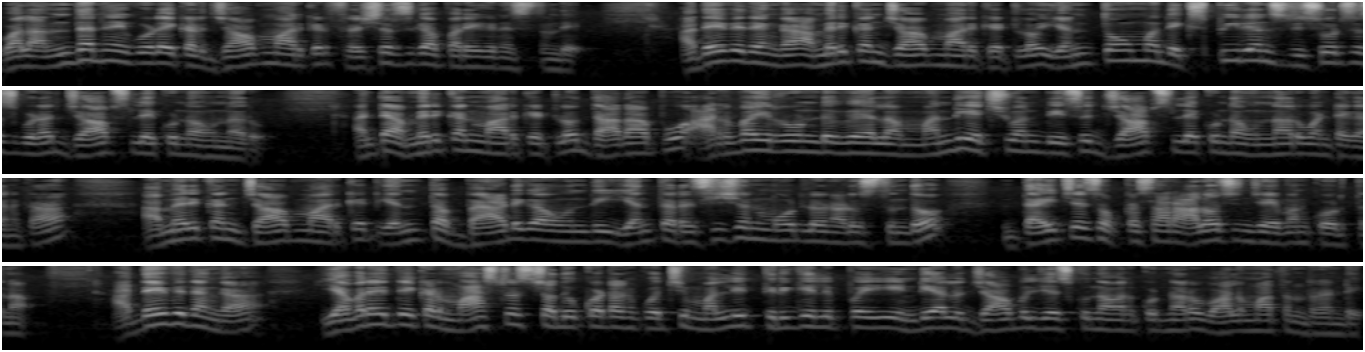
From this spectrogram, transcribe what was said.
వాళ్ళందరినీ కూడా ఇక్కడ జాబ్ మార్కెట్ ఫ్రెషర్స్గా పరిగణిస్తుంది. అదేవిధంగా అమెరికన్ జాబ్ మార్కెట్లో ఎంతోమంది ఎక్స్పీరియన్స్ రిసోర్సెస్ కూడా జాబ్స్ లేకుండా ఉన్నారు. అంటే అమెరికన్ మార్కెట్లో దాదాపు అరవై రెండు వేల మంది హెచ్ వన్ బీస్ జాబ్స్ లేకుండా ఉన్నారు అంటే కనుక అమెరికన్ జాబ్ మార్కెట్ ఎంత బ్యాడ్గా ఉంది ఎంత రెసిషన్ మోడ్లో నడుస్తుందో దయచేసి ఒక్కసారి ఆలోచన చేయమని కోరుతున్నా. అదేవిధంగా ఎవరైతే ఇక్కడ మాస్టర్స్ చదువుకోవడానికి వచ్చి మళ్ళీ తిరిగి వెళ్ళిపోయి ఇండియాలో జాబులు చేసుకుందాం అనుకుంటున్నారో వాళ్ళు మాత్రం రండి.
